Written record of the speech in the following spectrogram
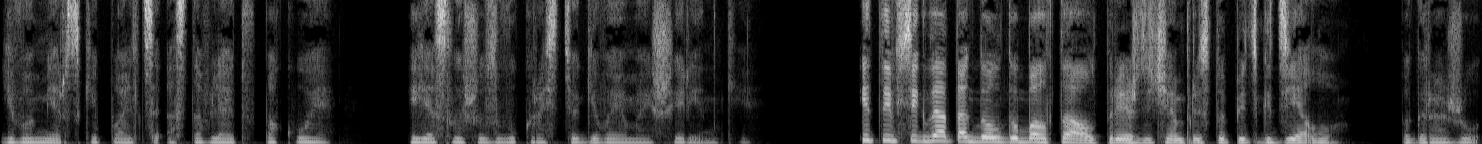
Его мерзкие пальцы оставляют в покое, и я слышу звук расстегиваемой ширинки. «И ты всегда так долго болтал, прежде чем приступить к делу!» По гаражу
